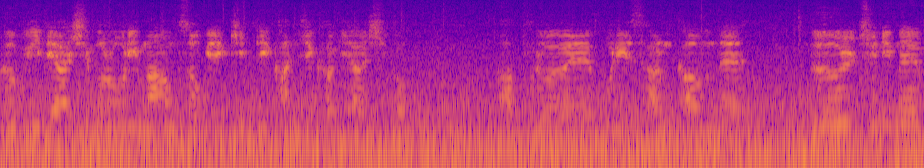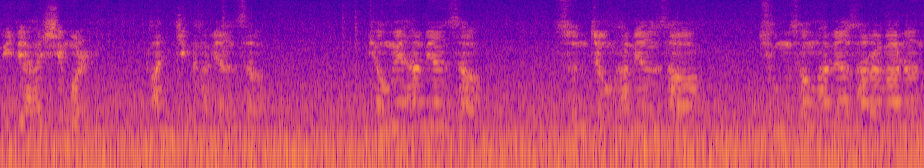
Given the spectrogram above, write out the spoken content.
그 위대하심을 우리 마음속에 깊이 간직하게 하시고 앞으로의 우리 삶 가운데 늘 주님의 위대하심을 간직하면서 경외하면서 순종하면서 충성하며 살아가는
